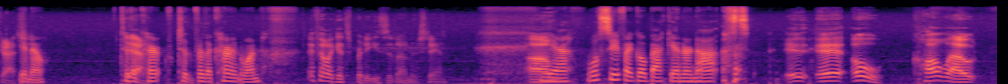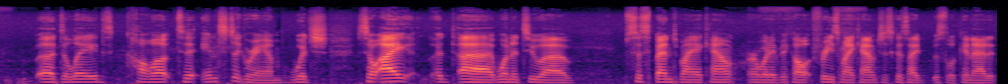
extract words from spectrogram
Gotcha. you know, to Yeah. the cur- to, for the current one. I feel like it's pretty easy to understand. Um, yeah, we'll see if I go back in or not. It, it, oh, call out, uh, delayed call out to Instagram, which so I uh, uh, wanted to uh, suspend my account or whatever you call it, freeze my account, just because I was looking at it,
